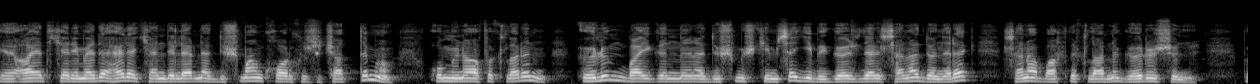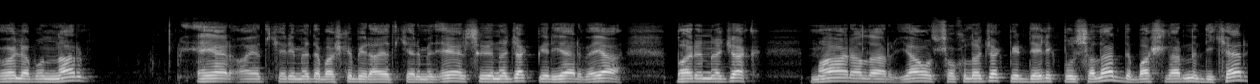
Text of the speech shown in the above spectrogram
E, ayet-i kerimede hele kendilerine düşman korkusu çattı mı o münafıkların ölüm baygınlığına düşmüş kimse gibi gözleri sana dönerek sana baktıklarını görürsün. Böyle bunlar eğer ayet-i kerimede başka bir ayet-i kerimede eğer sığınacak bir yer veya barınacak mağaralar yahut sokulacak bir delik bulsalardı başlarını diker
